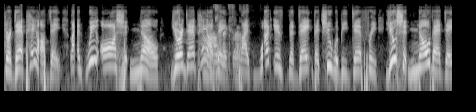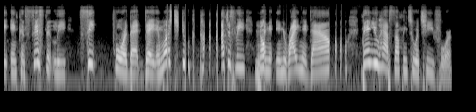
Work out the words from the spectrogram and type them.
your debt payoff date. Like we all should know your debt oh, payoff oh, date. Like, like what is the date that you would be debt free? You should know that date and consistently seek for that date. And once you consciously know it and you're writing it down, then you have something to achieve for.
